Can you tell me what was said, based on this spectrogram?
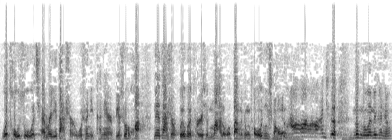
我投诉我前面一大婶，我说你看电影别说话，那大婶回过头去骂了我半个钟头，你知道吗？啊，这弄得我也没看成。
